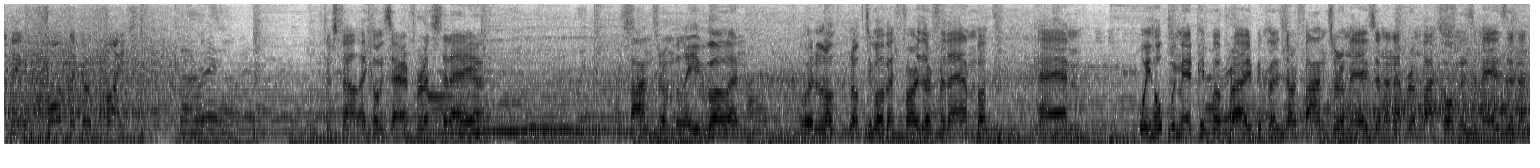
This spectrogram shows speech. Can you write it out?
Having fought the good fight. just felt like I was there for us today. Fans are unbelievable, and we would love, love to go a bit further for them. But um, we hope we made people proud because our fans are amazing and everyone back home is amazing. And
